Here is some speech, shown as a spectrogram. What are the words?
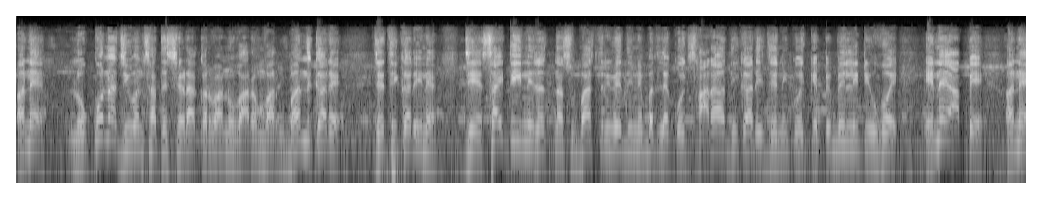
અને લોકોના જીવન સાથે છેડા કરવાનું વારંવાર બંધ કરે. જેથી કરીને જે એસઆઈટીની રચના સુભાષ ત્રિવેદીને બદલે કોઈક સારા અધિકારી જેની કોઈ કેપેબિલિટી હોય એને આપે અને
